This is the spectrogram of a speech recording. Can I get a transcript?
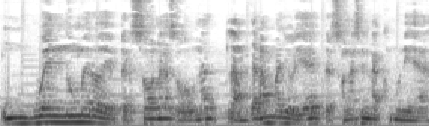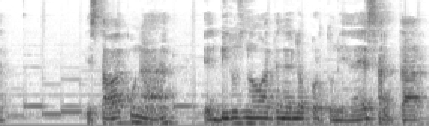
un buen número de personas o la gran mayoría de personas en la comunidad está vacunada, el virus no va a tener la oportunidad de saltar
